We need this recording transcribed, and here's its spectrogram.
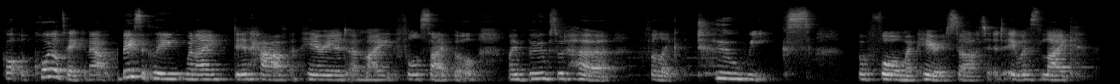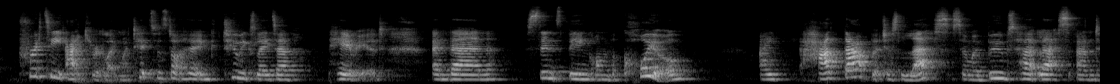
got the coil taken out. Basically, when I did have a period and my full cycle, my boobs would hurt for like two weeks before my period started. It was like pretty accurate, like my tits would start hurting two weeks later, period. And then since being on the coil, I had that, but just less. So my boobs hurt less and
